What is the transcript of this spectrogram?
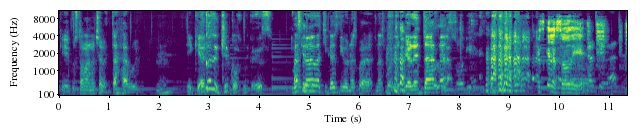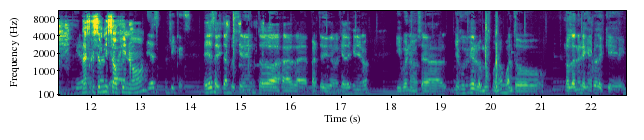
que pues toman mucha ventaja, güey. Y que Chicos de chicos, porque es. Más que nada chicas, digo, no es por, no es por violentarlas. odie. No es que las odie. No es que sea un misógino. Ellas, Chiques. ellas ahorita pues tienen todo ajá, la parte de ideología de género. Y bueno, o sea, yo creo que es lo mismo, ¿no? Cuando nos dan el ejemplo de que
